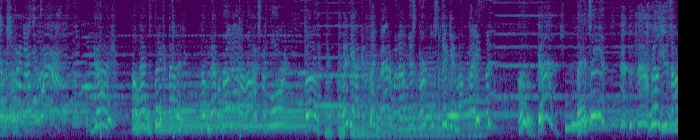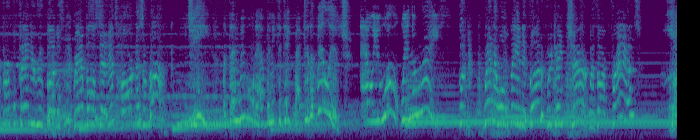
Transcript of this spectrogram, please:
and we run out of rocks. Gosh, I'll have to think about it. I've never run out of rocks before. Uh, maybe I can think better without this purple stick in my face. Oh, gosh, that's it. We'll use our purple pandy root bundles. Grandpa said it's hard as a rock. Gee, but then we won't have any to take back to the village. And we won't win the race. But when there won't be any fun if we can't share it with our friends. Yeah,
